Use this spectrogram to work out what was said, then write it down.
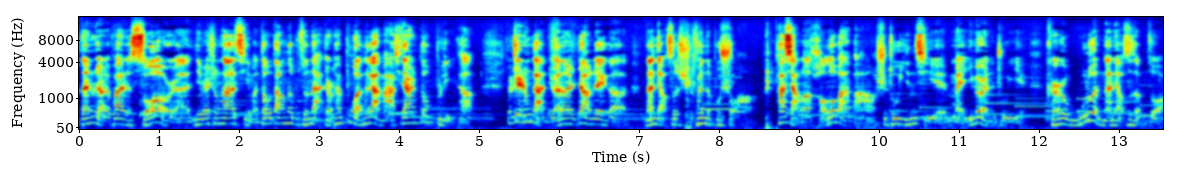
男主角就发现，所有人因为生他的气嘛，都当他不存在，就是他不管他干嘛，其他人都不理他。就这种感觉呢，让这个男屌丝十分的不爽。他想了好多办法啊，试图引起每一个人的注意。可是无论男屌丝怎么做，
